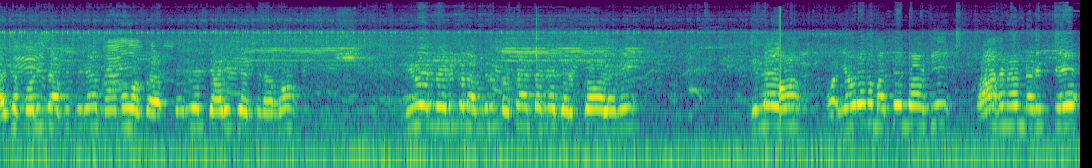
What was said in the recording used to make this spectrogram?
as a police ఆఫీసర్గా మేము ఒక చర్యలు జారీ చేస్తున్నాము. న్యూ ఇయర్ వేడుకలు అందరూ ప్రశాంతంగా జరుపుకోవాలని జిల్లాలో ఎవరైనా మద్యం దాటి వాహనాన్ని నడిపితే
